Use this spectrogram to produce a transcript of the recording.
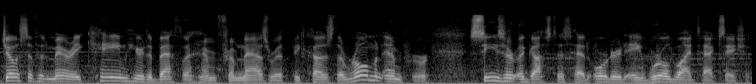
Joseph and Mary came here to Bethlehem from Nazareth because the Roman Emperor Caesar Augustus had ordered a worldwide taxation.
